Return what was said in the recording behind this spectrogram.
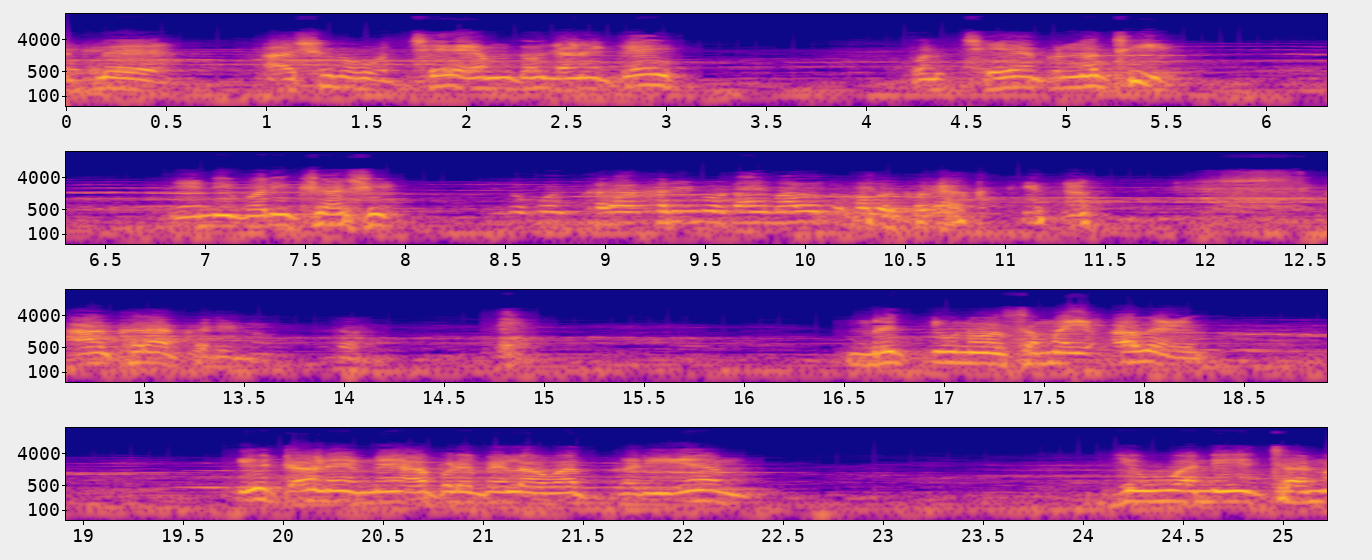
એટલે આશરો છે એમ તો જાણે કે પણ છે નથી. એની પરીક્ષા છે. આ ખરા ખરીનો મૃત્યુ નો સમય આવે એ ટાણે મેં આપણે પેલા વાત કરી એમ. જીવવાની ઈચ્છા ન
